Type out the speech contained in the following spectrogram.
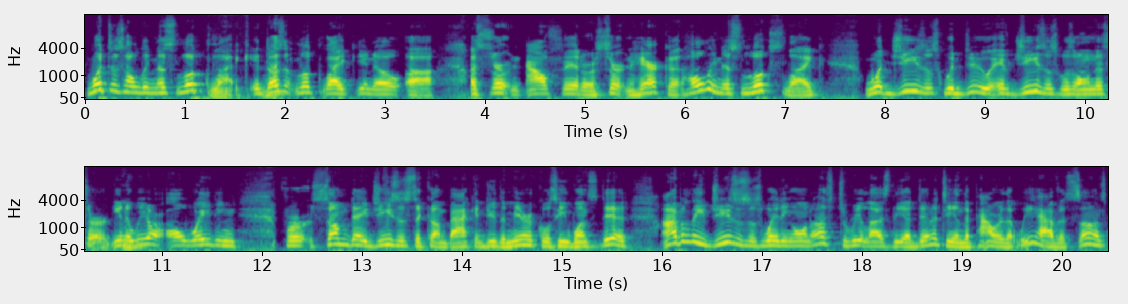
what does holiness look like? It mm-hmm. doesn't look like, you know, uh, a certain outfit or a certain haircut. Holiness looks like what Jesus would do if Jesus was on this earth. You know, mm-hmm. we are all waiting for someday Jesus to come back and do the miracles he once did. I believe Jesus is waiting on us to realize the identity and the power that we have as sons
